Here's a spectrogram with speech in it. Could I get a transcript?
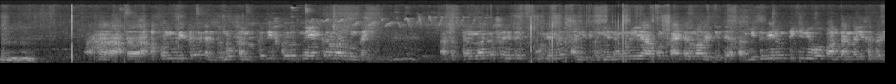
हं, हं. हा आता आपण विद्यार्थ्यांचं नुकसान कधीच करत नाही करणार पण नाही. आता त्यांना कसं आहे ते वेगळं सांगितलं गेल्यामुळे आपण काय करणार आहे तिथे आता? मी तर विनंती केली व पालकांनाही सकाळी.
